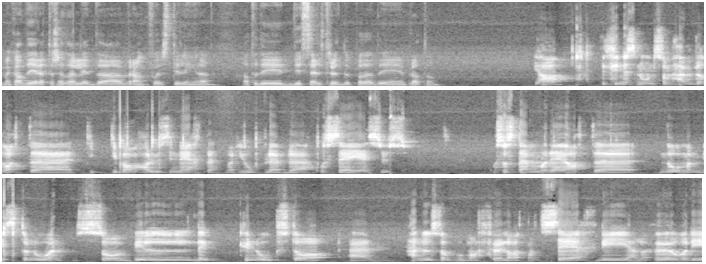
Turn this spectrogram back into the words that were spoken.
Men kan de rett og slett ha lidd av vrangforestillinger? At de, de selv trodde på det de pratet om? ja, det finnes noen som hevder at eh, de, de bare hallusinerte når de opplevde å se Jesus. Og så stemmer det at eh, når man mister noen, så vil det kunne oppstå eh, hendelser hvor man føler at man ser de eller hører de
